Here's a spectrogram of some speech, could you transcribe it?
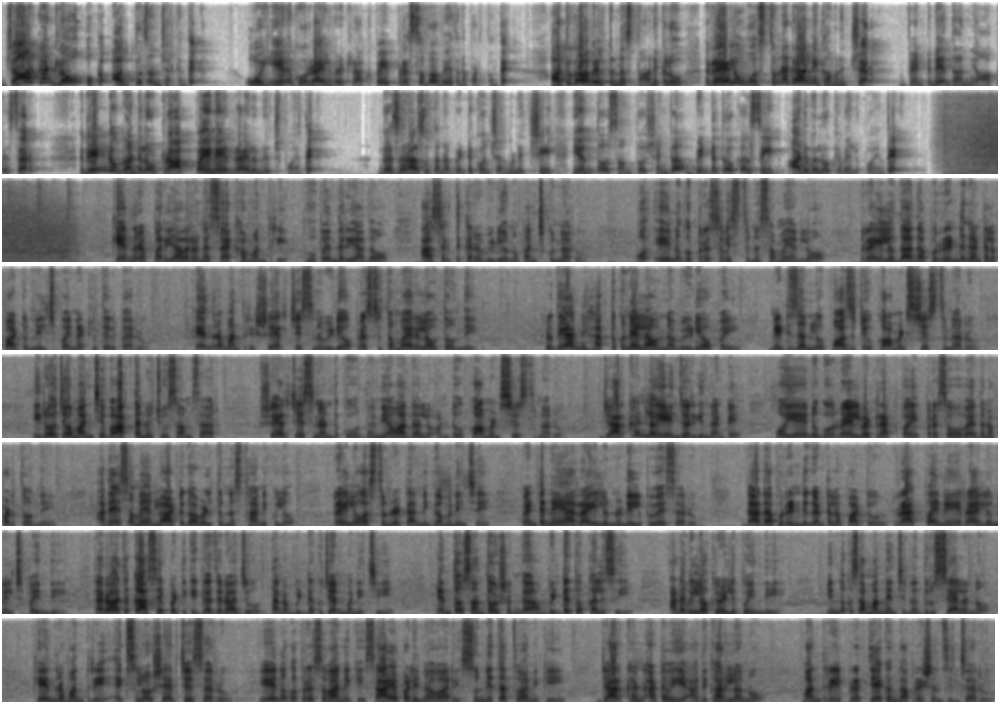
జార్ఖండ్లో ఒక అద్భుతం జరిగింది. ఓ ఏనుగు రైల్వే ట్రాక్పై ప్రసవ వేదన పడుతుంది. అటుగా వెళ్తున్న స్థానికులు రైలు వస్తుండటాన్ని గమనించారు. వెంటనే దాన్ని ఆపేశారు. రెండు గంటలు ట్రాక్ పైనే రైలు నిలిచిపోయింది. గజరాజు తన బిడ్డకు జన్మనిచ్చి ఎంతో సంతోషంగా బిడ్డతో కలిసి అడవిలోకి వెళ్ళిపోయింది. కేంద్ర పర్యావరణ శాఖ మంత్రి భూపేందర్ యాదవ్ ఆసక్తికర వీడియోను పంచుకున్నారు. ఓ ఏనుగు ప్రసవిస్తున్న సమయంలో రైలు దాదాపు రెండు గంటల పాటు నిలిచిపోయినట్లు తెలిపారు. కేంద్ర మంత్రి షేర్ చేసిన వీడియో ప్రస్తుతం వైరల్ అవుతోంది. హృదయాన్ని హత్తుకునేలా ఉన్న వీడియోపై నెటిజన్లు పాజిటివ్ కామెంట్స్ చేస్తున్నారు. ఈరోజు మంచి వార్తను చూసాం సార్. షేర్ చేసినందుకు ధన్యవాదాలు అంటూ కామెంట్స్ చేస్తున్నారు. జార్ఖండ్లో ఏం జరిగిందంటే ఓ ఏనుగు రైల్వే ట్రాక్పై ప్రసవ వేదన పడుతోంది. అదే సమయంలో అటుగా వెళ్తున్న స్థానికులు రైలు వస్తుండటాన్ని గమనించి వెంటనే ఆ రైలును నిలిపివేశారు. దాదాపు రెండు గంటల పాటు ట్రాక్ పైనే రైలు నిలిచిపోయింది. తర్వాత కాసేపటికి గజరాజు తన బిడ్డకు జన్మనిచ్చి ఎంతో సంతోషంగా బిడ్డతో కలిసి అడవిలోకి వెళ్ళిపోయింది. ఇందుకు సంబంధించిన దృశ్యాలను కేంద్ర మంత్రి ఎక్స్లో షేర్ చేశారు. ఏనుగు ప్రసవానికి సాయపడిన వారి సున్నితత్వానికి జార్ఖండ్ అటవీ అధికారులను మంత్రి ప్రత్యేకంగా ప్రశంసించారు.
